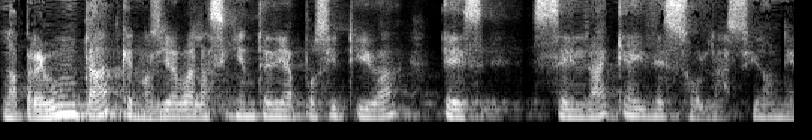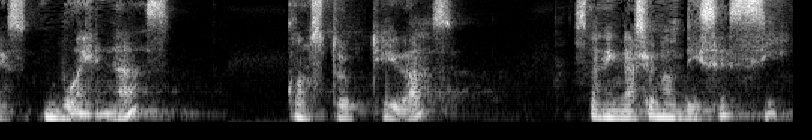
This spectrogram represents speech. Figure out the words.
la pregunta que nos lleva a la siguiente diapositiva es, ¿será que hay desolaciones buenas, constructivas? San Ignacio nos dice sí.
